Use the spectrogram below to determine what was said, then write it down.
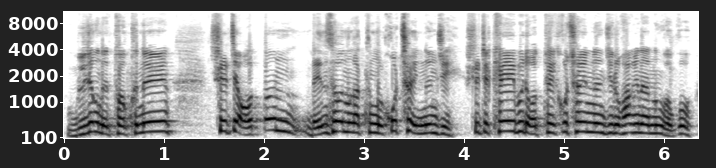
물리적 네트워크는 실제 어떤 랜선 같은 걸 꽂혀 있는지, 실제 케이블이 어떻게 꽂혀 있는지를 확인하는 거고,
